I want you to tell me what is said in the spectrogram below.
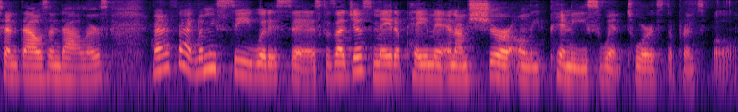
$10,000. Matter of fact, let me see what it says because I just made a payment and I'm sure only pennies went towards the principal.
